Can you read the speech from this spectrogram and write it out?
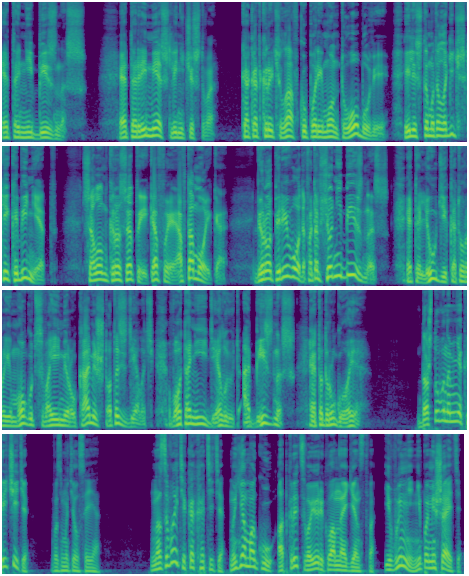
это не бизнес. Это ремесленничество. Как открыть лавку по ремонту обуви или стоматологический кабинет, салон красоты, кафе, автомойка. бюро переводов — это все не бизнес. Это люди, которые могут своими руками что-то сделать. Вот они и делают, а бизнес — это другое. «Да что вы на меня кричите?» — возмутился я. «Называйте как хотите, но я могу открыть свое рекламное агентство, и вы мне не помешаете».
